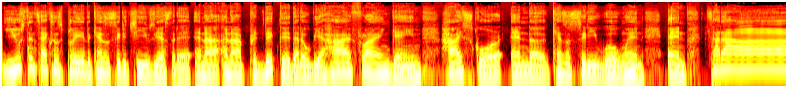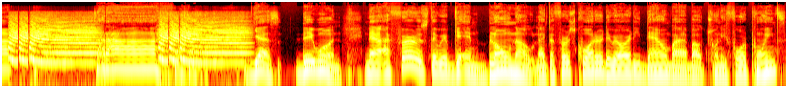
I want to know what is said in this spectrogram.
Houston Texans played the Kansas City Chiefs yesterday, and I and I predicted that it would be a high flying game, high score, and uh, Kansas City will win. And ta-da! Ta-da! yes, they won. Now, at first, they were getting blown out. Like the first quarter, they were already down by about 24 points.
